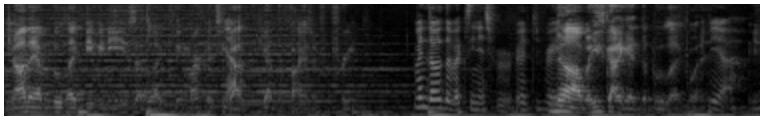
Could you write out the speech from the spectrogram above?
You know how they have bootleg DVDs at like flea markets. He Yeah. got he got the Pfizer for free. Even though the vaccine is for, it's free. No, but he's got to get the bootleg one. Yeah. Yeah.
